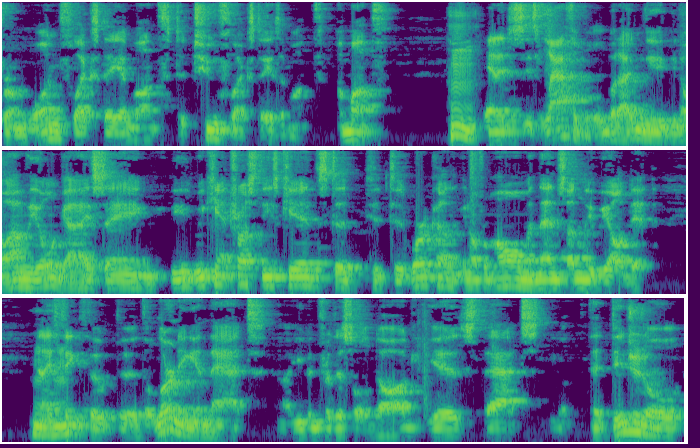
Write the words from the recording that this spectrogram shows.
from one flex day a month to two flex days a month a month. Hmm. And it's it's laughable, but I'm the you know I'm the old guy saying we, can't trust these kids to, to, to work on you know from home, and then suddenly we all did. And mm-hmm. I think the, the, the learning in that, uh, even for this old dog, is that you know that digital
